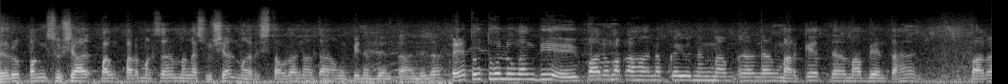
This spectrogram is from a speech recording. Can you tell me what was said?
Pero pang sosyal, pang, para sa mga sosyal, mga restaurant na ang pinagbentahan nila. Eh, tutulong ang DA para makahanap kayo ng, ma- uh, ng market na mabentahan. Para,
